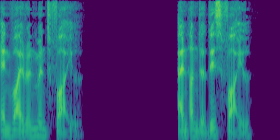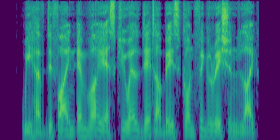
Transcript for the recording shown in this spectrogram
.environment file. And under this file, we have defined MySQL database configuration like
